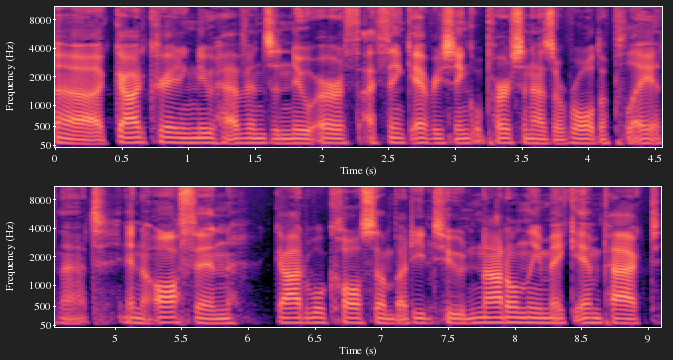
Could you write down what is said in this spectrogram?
uh, God creating new heavens and new earth, I think every single person has a role to play in that. And often God will call somebody to not only make impact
